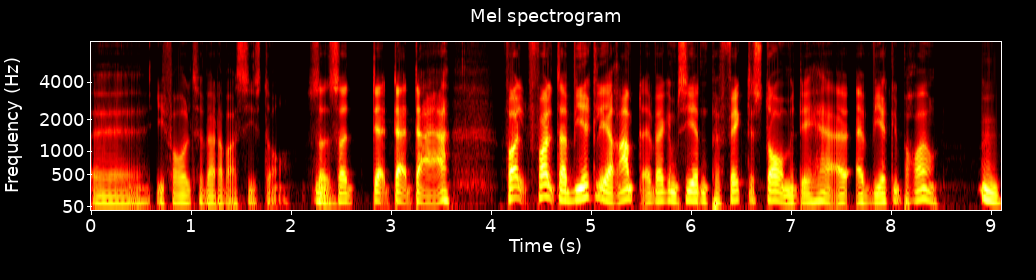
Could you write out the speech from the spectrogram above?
øh, i forhold til, hvad der var sidste år. Så, mm. så der, der, der er folk, folk, der virkelig er ramt af, hvad kan man sige, den perfekte storm i det her, er, er virkelig på røven. Mm.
